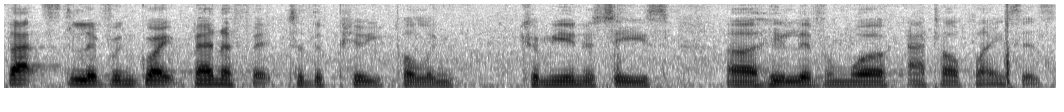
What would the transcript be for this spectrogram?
that's delivering great benefit to the people and communities uh, who live and work at our places.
